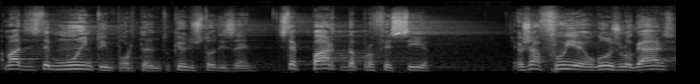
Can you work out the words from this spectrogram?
Amados, isso é muito importante o que eu lhe estou dizendo. Isso é parte da profecia. Eu já fui em alguns lugares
